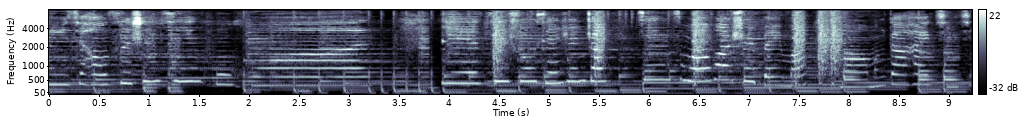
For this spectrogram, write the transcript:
渔家好似神情。出仙人掌金丝娃娃是白猫茫茫大海亲亲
